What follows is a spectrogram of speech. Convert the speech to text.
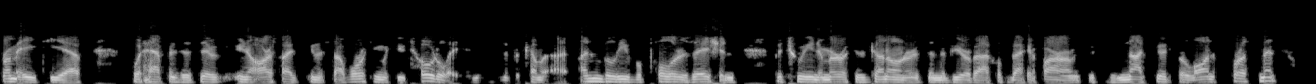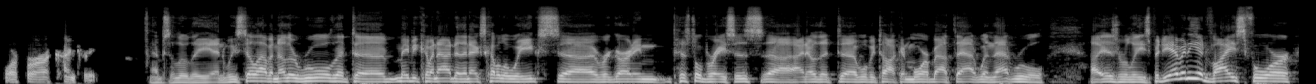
from ATF, what happens is they you know, our side's going to stop working with you totally and become an unbelievable polarization between America's gun owners and the Bureau of Alcohol, Tobacco, and Firearms, which is not good for law enforcement or for our country. Absolutely. And we still have another rule that uh, may be coming out in the next couple of weeks uh, regarding pistol braces. Uh, I know that uh, we'll be talking more about that when that rule uh, is released. But do you have any advice for,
